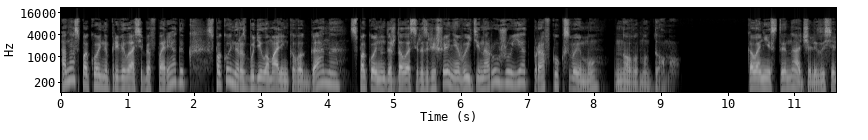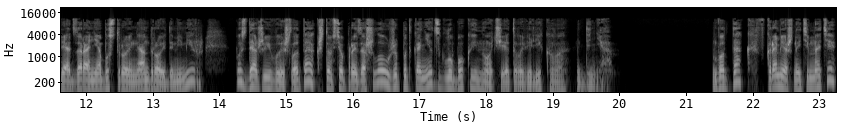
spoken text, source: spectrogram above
Она спокойно привела себя в порядок, спокойно разбудила маленького Гана, спокойно дождалась разрешения выйти наружу и отправку к своему новому дому. Колонисты начали заселять заранее обустроенный андроидами мир, пусть даже и вышло так, что все произошло уже под конец глубокой ночи этого великого дня. Вот так, в кромешной темноте,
